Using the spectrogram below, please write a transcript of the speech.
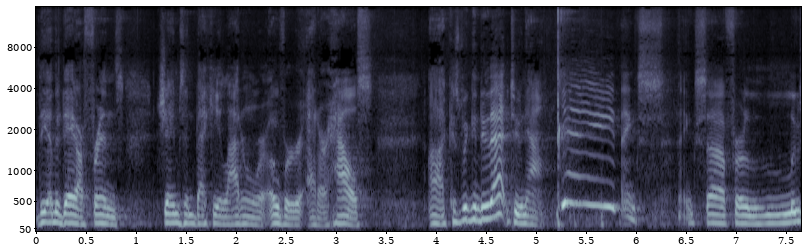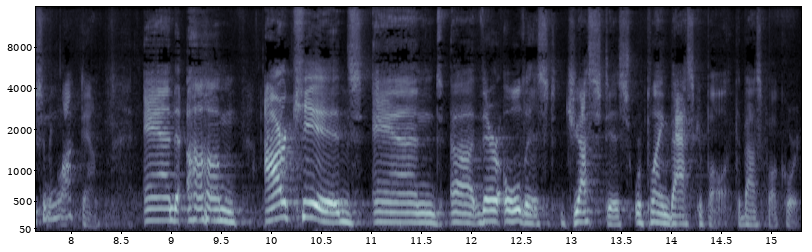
The other day, our friends James and Becky Aladiran were over at our house because uh, we can do that too now. Yay! Thanks, thanks uh, for loosening lockdown. And um, our kids and uh, their oldest, Justice, were playing basketball at the basketball court.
